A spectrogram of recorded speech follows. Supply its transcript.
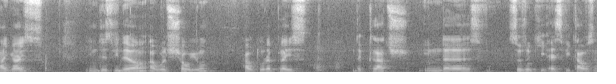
Hi guys, in this video I will show you how to replace the clutch in the Suzuki SV1000.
